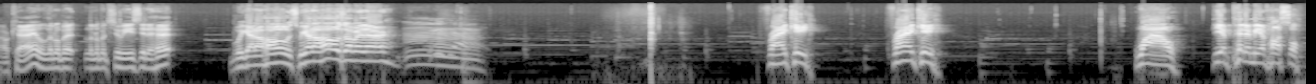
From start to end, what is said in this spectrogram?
Okay, a little bit, a little bit too easy to hit. We got a hose. We got a hose over there. Mm. Frankie. Frankie. Wow. The epitome of hustle.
